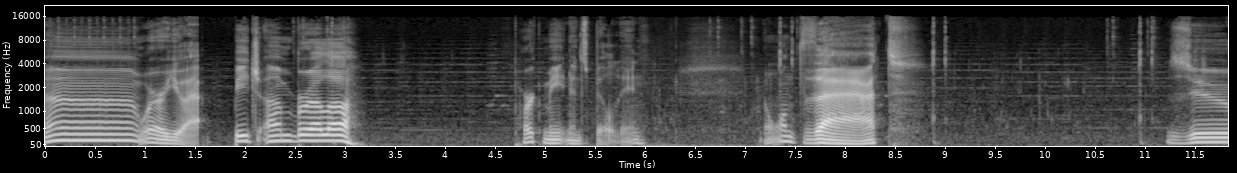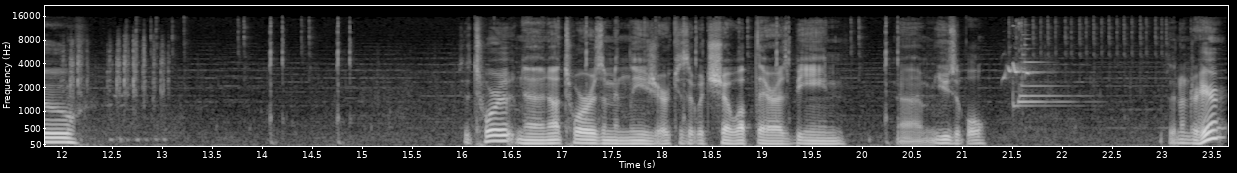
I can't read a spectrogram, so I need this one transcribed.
Uh, where are you at? Beach umbrella. Park maintenance building. Don't want that. Zoo. The tour? No, not tourism and leisure, because it would show up there as being um, usable. Is it under here?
